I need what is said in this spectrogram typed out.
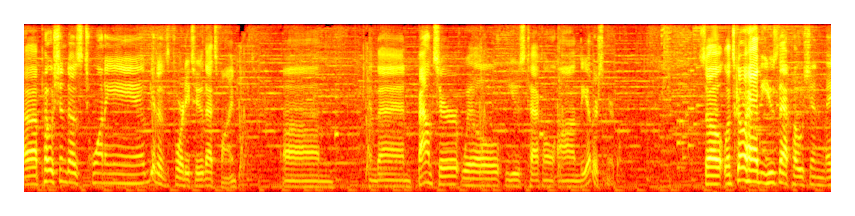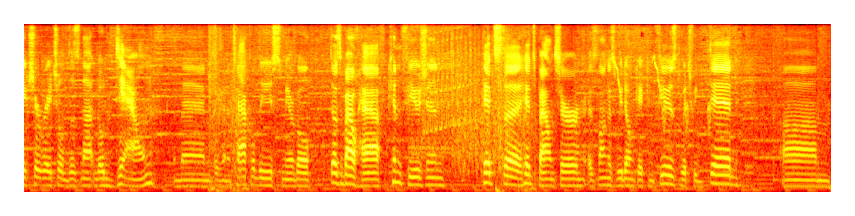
uh, potion does 20, get it to 42, that's fine. Um, and then Bouncer will use Tackle on the other Smeargle. So let's go ahead and use that potion, make sure Rachel does not go down. And then we're going to tackle the Smeargle. Does about half. Confusion. Hits the hits Bouncer, as long as we don't get confused, which we did. Um,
